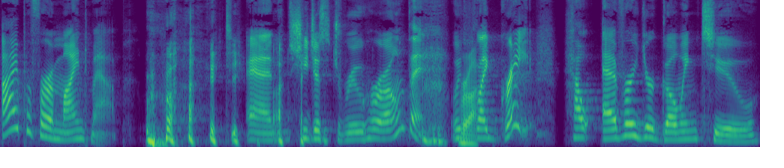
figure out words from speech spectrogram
I prefer a mind map. right. And she just drew her own thing, which Right. was like, great. However, you're going to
